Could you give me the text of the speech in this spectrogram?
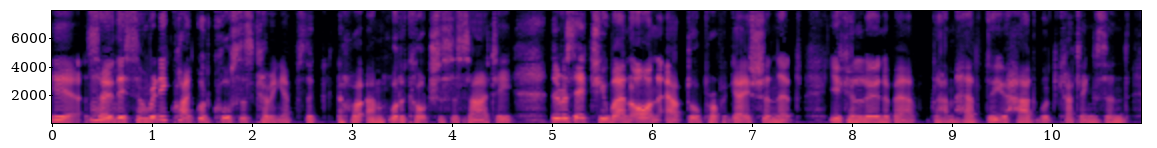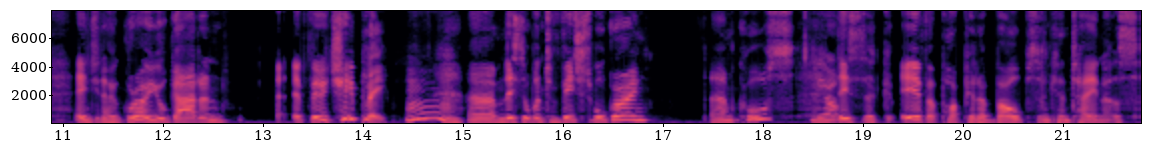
Yeah, so there's some really quite good courses coming up for the um, Horticulture Society. There is actually one on outdoor propagation that you can learn about um, how to do your hardwood cuttings and, and you know, grow your garden uh, very cheaply. Um, there's a winter vegetable growing um, course. Yeah. There's the ever popular bulbs and containers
